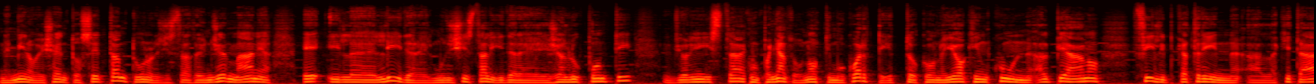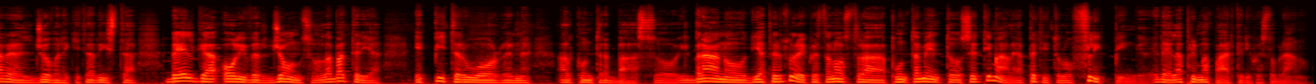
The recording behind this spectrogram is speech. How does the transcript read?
nel 1971, registrato in Germania, e il leader, il musicista leader è Jean-Luc Ponty, il violinista, accompagnato da un ottimo quartetto con Joachim Kuhn al piano, Philip Catherine alla chitarra, il giovane chitarrista belga, Oliver Johnson alla batteria e Peter Warren al contrabbasso. Il brano di apertura di questo nostro appuntamento settimanale ha per titolo Flipping ed è la prima parte di questo brano.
